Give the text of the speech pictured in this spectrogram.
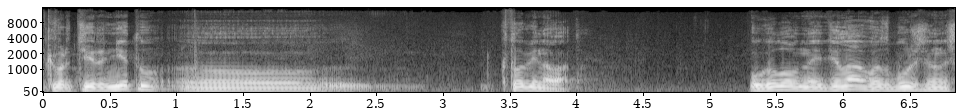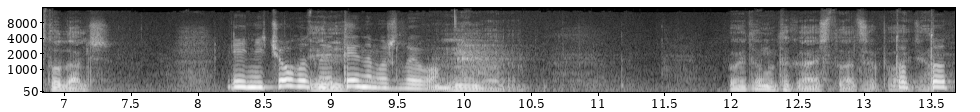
квартиры нету, э, кто виноват? Уголовные дела возбуждены, что дальше? І нічого знайти І- неможливо. Не надо. Поэтому такая ситуация по Одессе. Тобто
